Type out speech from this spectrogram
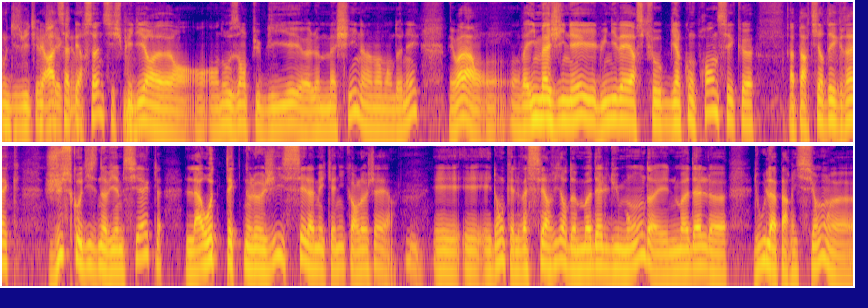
de sa hein. personne, si je puis mmh. dire, en, en, osant publier l'homme-machine à un moment donné. Mais voilà, on, on va imaginer l'univers. Ce qu'il faut bien comprendre, c'est que à partir des Grecs, jusqu'au 19e siècle, la haute technologie, c'est la mécanique horlogère. Hmm. Et, et, donc, elle va servir de modèle du monde et de modèle euh, d'où l'apparition. Euh,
